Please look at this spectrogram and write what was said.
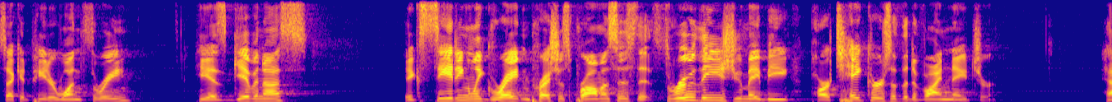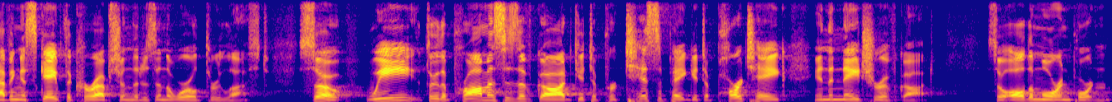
2 Peter 1 3, He has given us exceedingly great and precious promises that through these you may be partakers of the divine nature having escaped the corruption that is in the world through lust. So, we, through the promises of God, get to participate, get to partake in the nature of God. So, all the more important.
